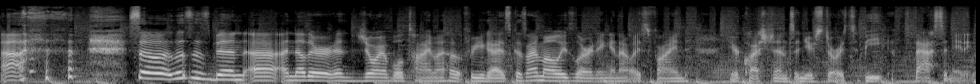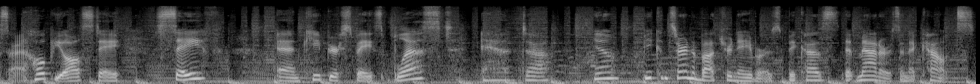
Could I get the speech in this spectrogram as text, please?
Uh, so this has been uh, another enjoyable time, I hope, for you guys, because I'm always learning and I always find your questions and your stories to be fascinating. So I hope you all stay safe and keep your space blessed and, uh, you know, be concerned about your neighbors because it matters and it counts.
